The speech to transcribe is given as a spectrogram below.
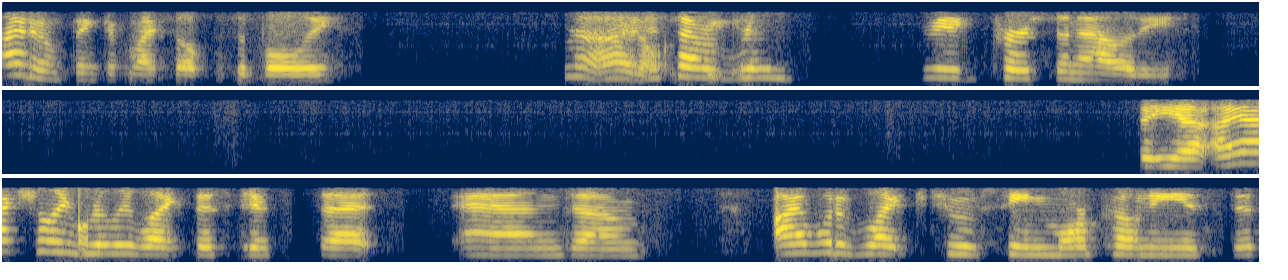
I don't think of myself as a bully. No, I I don't. just have a it. really big personality. But yeah, I actually really like this gift set, and um, I would have liked to have seen more ponies this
